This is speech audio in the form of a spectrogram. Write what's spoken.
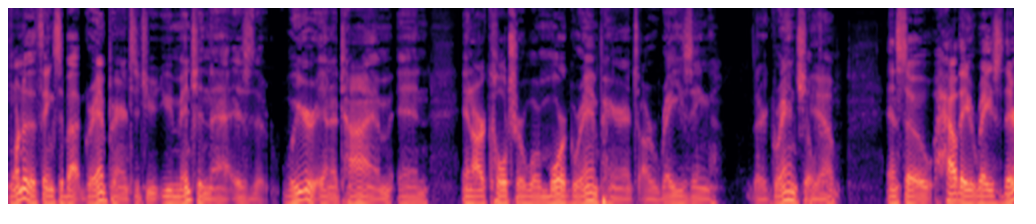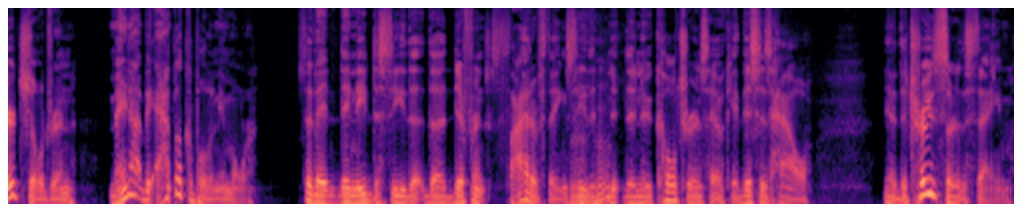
One of the things about grandparents that you, you mentioned that is that we're in a time in in our culture where more grandparents are raising their grandchildren. Yep. And so how they raise their children may not be applicable anymore. So they, they need to see the, the different side of things, see the, mm-hmm. the new culture and say, okay, this is how you know the truths are the same,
